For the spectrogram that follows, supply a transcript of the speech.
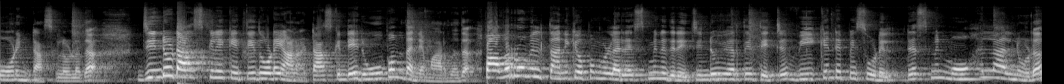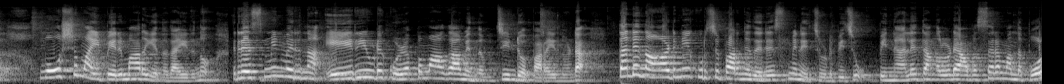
മോർണിംഗ് ടാസ്കിലുള്ളത് ജിൻഡോ ടാസ്കിലേക്ക് എത്തിയതോടെയാണ് ടാസ്കിന്റെ രൂപം തന്നെ മാറുന്നത്. പവർ റൂമിൽ തനിക്കൊപ്പമുള്ള രസ്മിനെതിരെ ജിൻഡോ ഉയർത്തിയ തെറ്റ് വീക്കെൻഡ് എപ്പിസോഡിൽ രസ്മിൻ മോഹൻലാലിനോട് മോശമായി പെരുമാറിയെന്നതായിരുന്നു. രസ്മിൻ വരുന്ന ഏരിയയുടെ കുഴപ്പമാകാമെന്നും ജിൻഡോ പറയുന്നുണ്ട്. തന്റെ നാടിനെ കുറിച്ച് പറഞ്ഞത് രസ്മിനെ ചൊടിപ്പിച്ചു. പിന്നാലെ തങ്ങളുടെ അവസരം വന്നപ്പോൾ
